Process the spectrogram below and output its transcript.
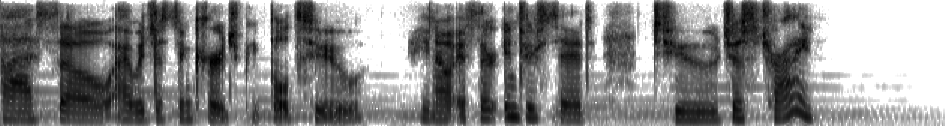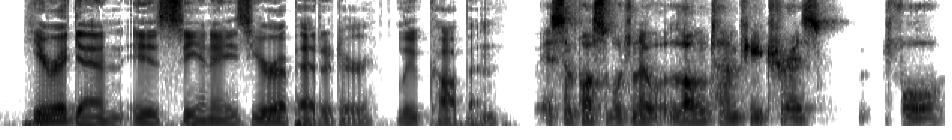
Uh, so I would just encourage people to, you know, if they're interested, to just try. Here again is CNA's Europe editor, Luke Coppen. It's impossible to know what the long term future is for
